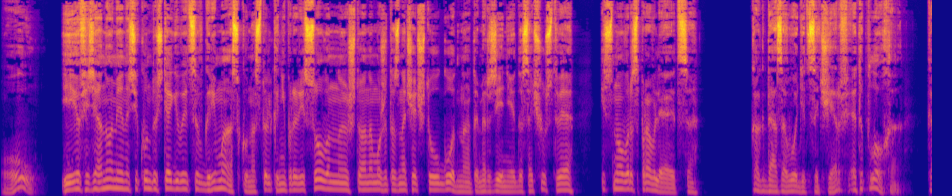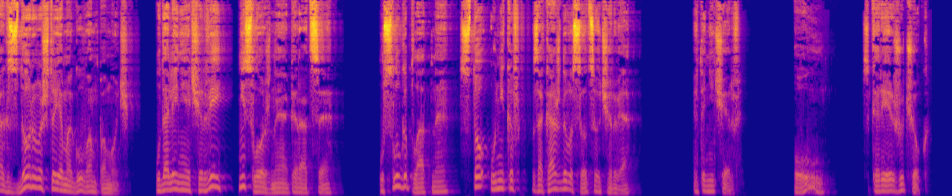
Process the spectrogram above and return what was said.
Оу! Ее физиономия на секунду стягивается в гримаску, настолько непрорисованную, что она может означать что угодно от омерзения до сочувствия, и снова расправляется. Когда заводится червь, это плохо. Как здорово, что я могу вам помочь. Удаление червей – несложная операция. Услуга платная, 100 уников за каждого социочервя. Это не червь. Оу, Скорее, жучок.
